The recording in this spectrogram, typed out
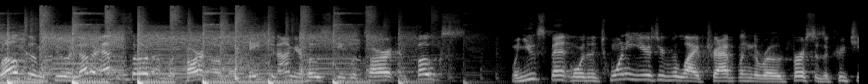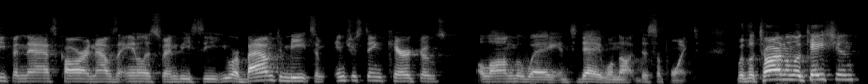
Welcome to another episode of Letarte on Location. I'm your host, Steve Letarte. And folks, when you've spent more than 20 years of your life traveling the road, first as a crew chief in NASCAR and now as an analyst for NBC, you are bound to meet some interesting characters along the way, and today will not disappoint. With Letarte on Location,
